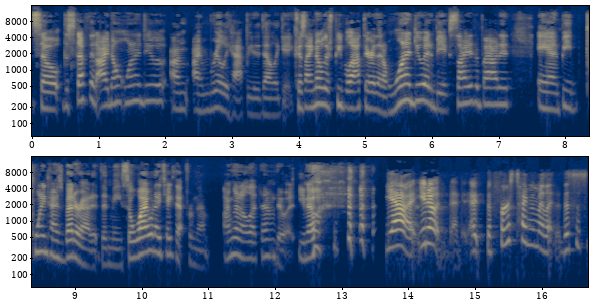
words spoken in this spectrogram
so the stuff that I don't want to do, I'm I'm really happy to delegate because I know there's people out there that want to do it and be excited about it and be 20 times better at it than me. So why would I take that from them? I'm going to let them do it, you know? yeah, you know, I, the first time in my life, this is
